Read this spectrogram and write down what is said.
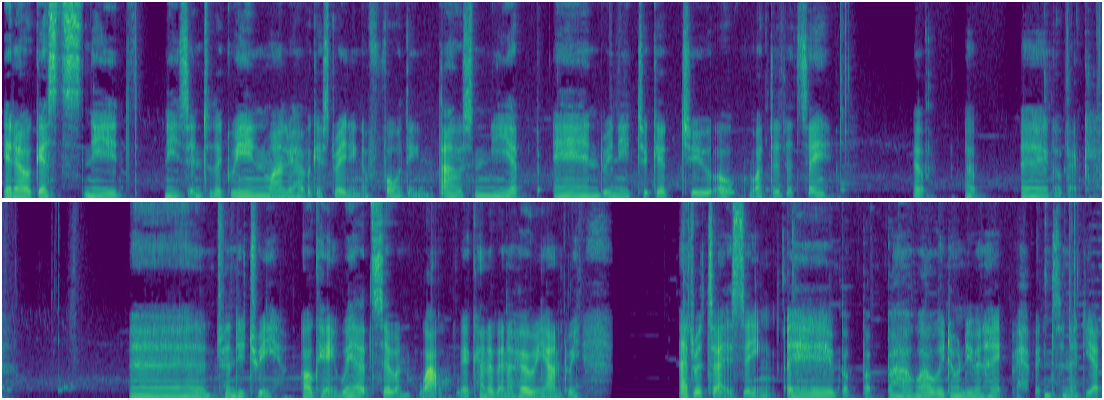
get our guests need needs into the green while you have a guest rating of 14,000. Yep. And we need to get to... Oh, what did it say? Oh, oh, uh, go back. Uh, 23. Okay, we're at 7. Wow, we're kind of in a hurry, aren't we? Advertising. Uh, wow, we don't even ha have internet yet.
